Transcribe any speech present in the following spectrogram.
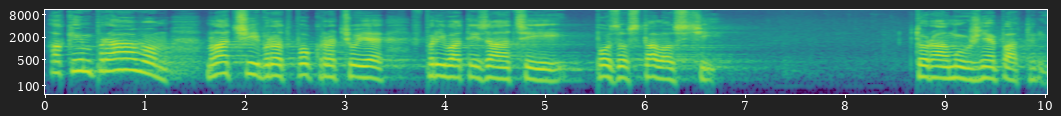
Akým právom mladší brat pokračuje v privatizácii pozostalosti, ktorá mu už nepatrí?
